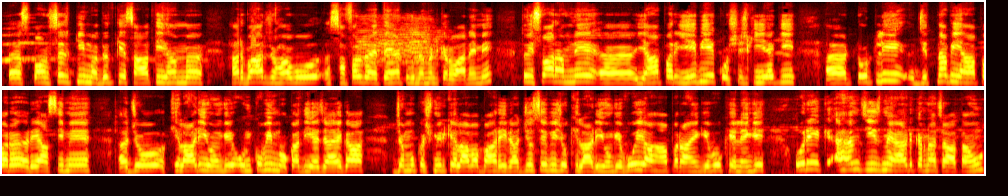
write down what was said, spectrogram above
स्पॉन्सर की मदद के साथ ही हम हर बार जो है वो सफल रहते हैं टूर्नामेंट करवाने में। तो इस बार हमने यहाँ पर ये भी एक कोशिश की है कि टोटली जितना भी यहाँ पर रियासी में जो खिलाड़ी होंगे उनको भी मौका दिया जाएगा। जम्मू कश्मीर के अलावा बाहरी राज्यों से भी जो खिलाड़ी होंगे वो यहाँ पर आएँगे, वो खेलेंगे। और एक अहम चीज़ मैं ऐड करना चाहता हूँ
